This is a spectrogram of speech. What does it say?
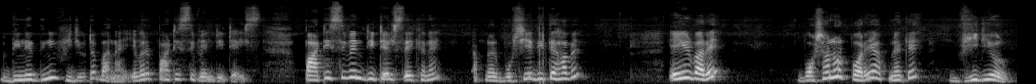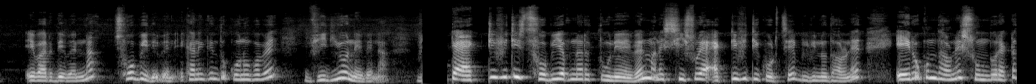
দিনের দিনই ভিডিওটা বানাই। এবারে পার্টিসিপেন্ট ডিটেলস পার্টিসিপেন্ট ডিটেলস এখানে আপনার বসিয়ে দিতে হবে। এইবারে বসানোর পরে আপনাকে ভিডিও এবার দেবেন না, ছবি দেবেন। এখানে কিন্তু কোনোভাবে ভিডিও নেবে না। একটা অ্যাক্টিভিটির ছবি আপনারা তুলে নেবেন মানে শিশুরা অ্যাক্টিভিটি করছে বিভিন্ন ধরনের, এইরকম ধরনের সুন্দর একটা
